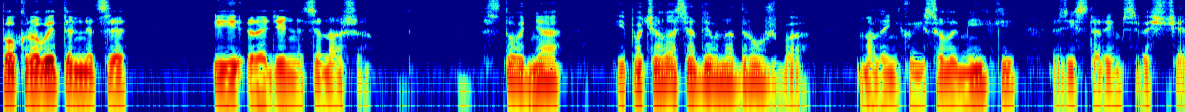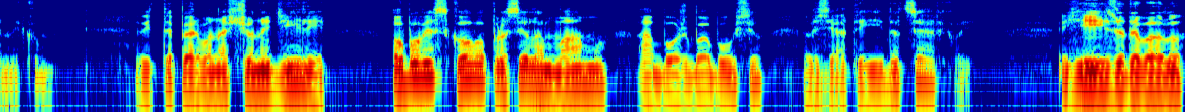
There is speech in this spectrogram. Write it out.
покровительнице і радільниця наша. З того дня і почалася дивна дружба маленької Соломійки зі старим священником. Відтепер вона щонеділі обов'язково просила маму або ж бабусю взяти її до церкви. Їй задавало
